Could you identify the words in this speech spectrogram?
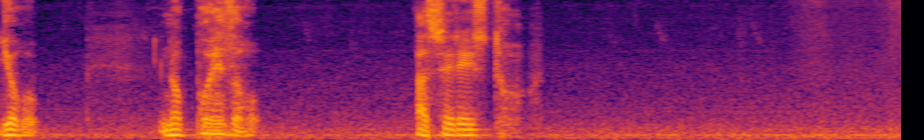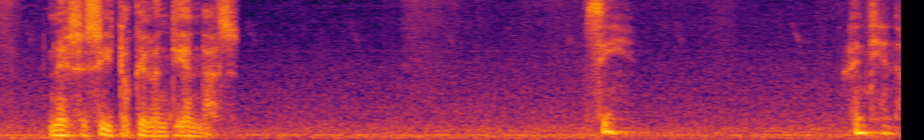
yo no puedo hacer esto. Necesito que lo entiendas. Sí. Lo entiendo.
